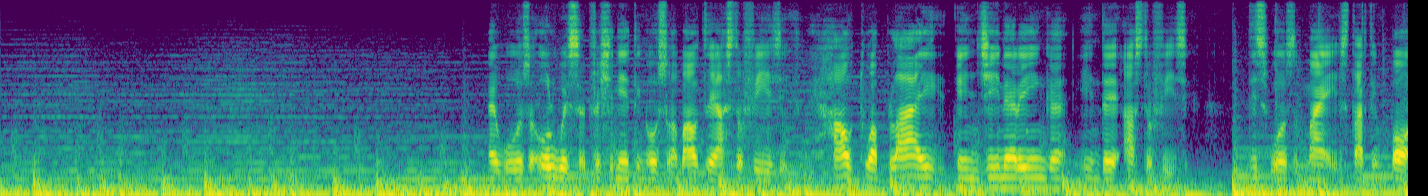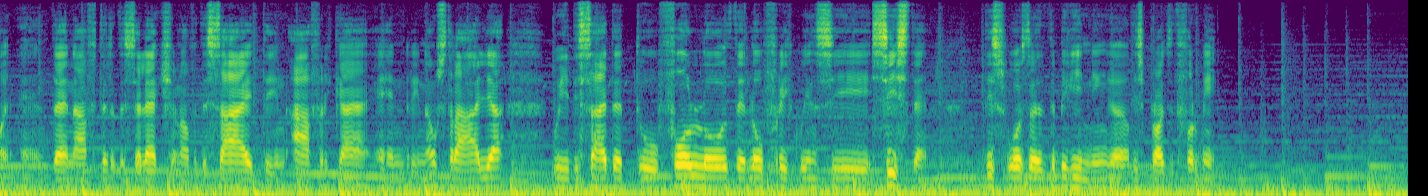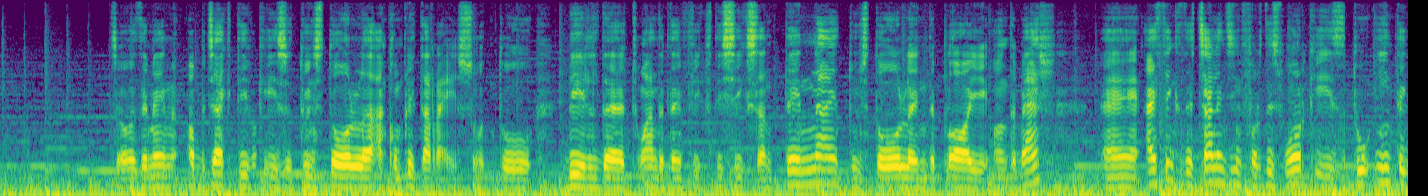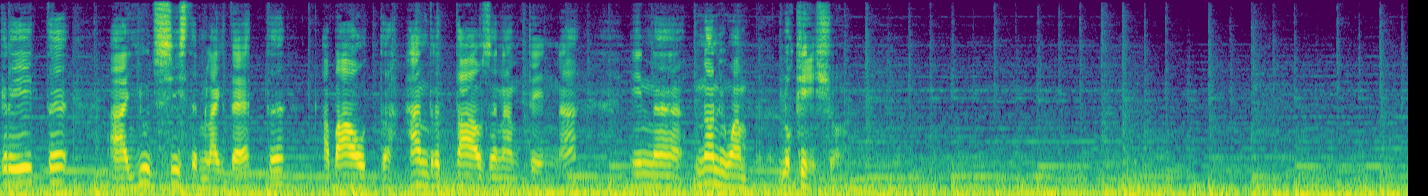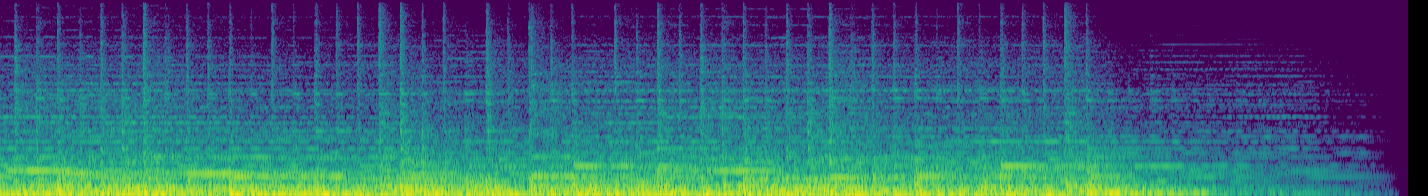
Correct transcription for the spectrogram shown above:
I was always fascinating also about the astrophysics, how to apply engineering in the astrophysics. This was my starting point and then after the selection of the site in Africa and in Australia we decided to follow the low frequency system. This was uh, the beginning of this project for me. So the main objective is to install a complete array, so to build 256 antenna to install and deploy on the mesh. Uh, I think the challenging for this work is to integrate a huge system like that, about 100,000 antenna, in, uh, only one location.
